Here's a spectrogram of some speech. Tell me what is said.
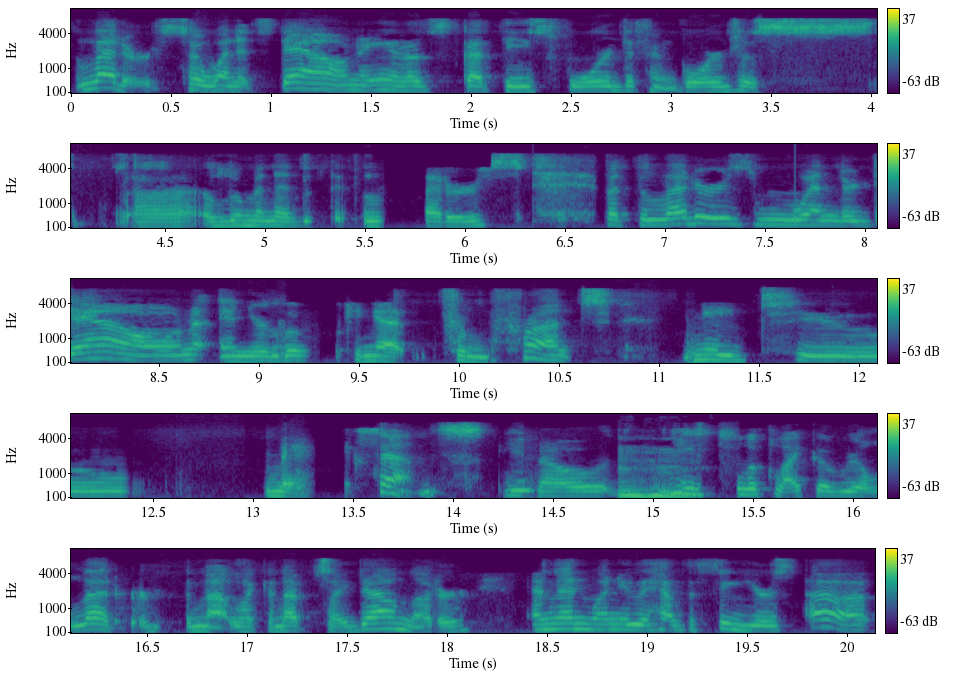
letter. So when it's down, you know, it's got these four different gorgeous uh, illuminated letters. But the letters, when they're down and you're looking at from the front, need to make sense. You know, Mhm. needs to look like a real letter, and not like an upside down letter. And then when you have the figures up,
